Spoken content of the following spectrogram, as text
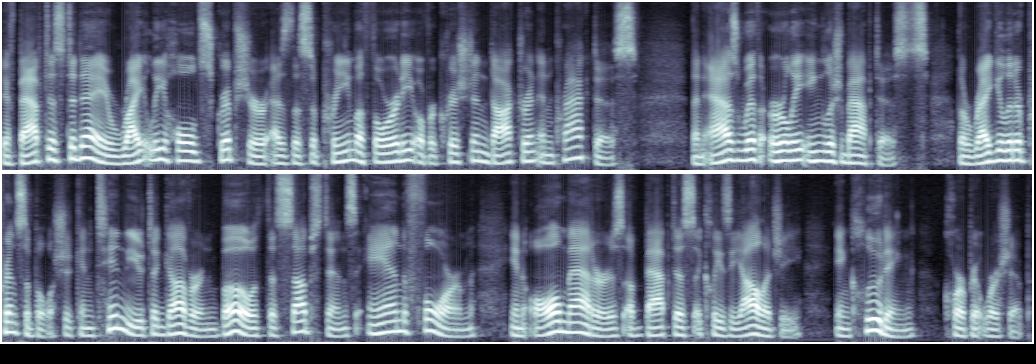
If Baptists today rightly hold Scripture as the supreme authority over Christian doctrine and practice, then, as with early English Baptists, the regulative principle should continue to govern both the substance and form in all matters of Baptist ecclesiology, including corporate worship.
